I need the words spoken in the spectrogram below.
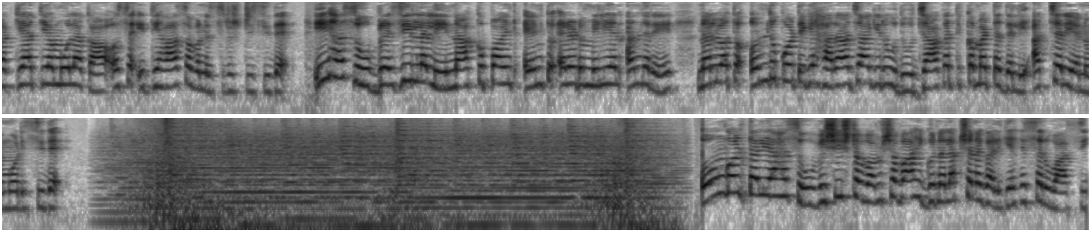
ಪ್ರಖ್ಯಾತಿಯ ಮೂಲಕ ಹೊಸ ಇತಿಹಾಸವನ್ನು ಸೃಷ್ಟಿಸಿದೆ. ಈ ಹಸು ಬ್ರೆಜಿಲ್ನಲ್ಲಿ ನಾಲ್ಕು ಪಾಯಿಂಟ್ ಎಂಟು ಎರಡು ಮಿಲಿಯನ್ ಅಂದರೆ ನಲವತ್ತ ಒಂದು ಕೋಟಿಗೆ ಹರಾಜಾಗಿರುವುದು ಜಾಗತಿಕ ಮಟ್ಟದಲ್ಲಿ ಅಚ್ಚರಿಯನ್ನು ಮೂಡಿಸಿದೆ. ಹಸು ವಿಶಿಷ್ಟ ವಂಶವಾಹಿ ಗುಣಲಕ್ಷಣಗಳಿಗೆ ಹೆಸರುವಾಸಿ.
